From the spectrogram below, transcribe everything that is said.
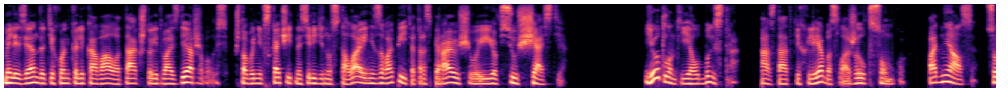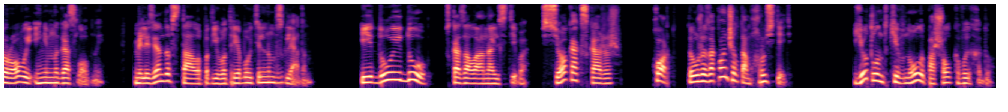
Мелизенда тихонько ликовала так, что едва сдерживалась, чтобы не вскочить на середину стола и не завопить от распирающего ее всю счастья. Ютланд ел быстро, Остатки хлеба сложил в сумку. Поднялся, суровый и немногословный. Мелизенда встала под его требовательным взглядом. «Иду, иду», — сказала она льстиво. «Все, как скажешь. Хорт, ты уже закончил там хрустеть?» Ютланд кивнул и пошел к выходу,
